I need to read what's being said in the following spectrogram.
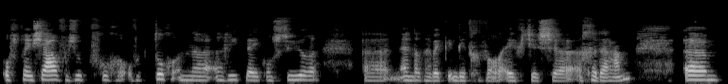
op speciaal verzoek vroegen of ik toch een, uh, een replay kon sturen. Uh, en dat heb ik in dit geval eventjes gedaan. Um,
